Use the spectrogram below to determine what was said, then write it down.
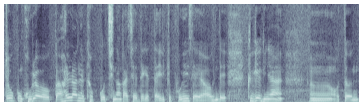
조금 고려가 환란을 겪고 지나가셔야 되겠다 이렇게 보이세요. 근데 그게 그냥 어, 어떤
